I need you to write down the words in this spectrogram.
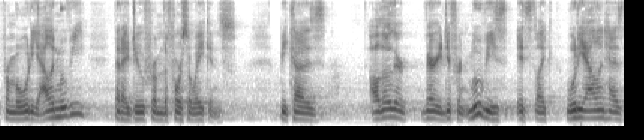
from a Woody Allen movie that I do from The Force Awakens, because although they're very different movies, it's like Woody Allen has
